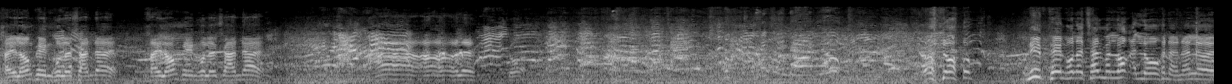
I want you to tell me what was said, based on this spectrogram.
ใครร้องเพลงคนละชั้นได้ ใครร้องเพลงคนละชั้นได้อ่าเอาเอาเอาเลยก็เอาลองนี่เพลงคนละชั้นมันล็อกอันโลขนาดนั้นเลย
